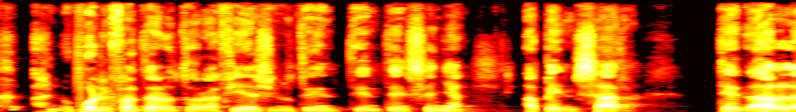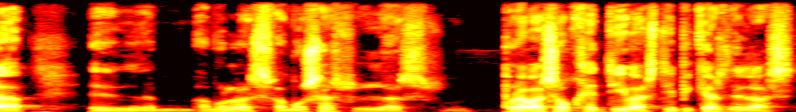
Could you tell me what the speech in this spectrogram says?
a no poner falta de ortografía, sino te, te, enseña a pensar. Te da vamos, las famosas las pruebas objetivas típicas de las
